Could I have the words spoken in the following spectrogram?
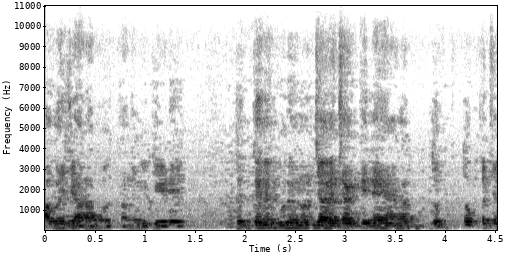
ਆਪਣੇ ਯਾਰਾਂ ਦੋਸਤਾਂ ਦੇ ਵੀ ਜਿਹੜੇ ਦਿੱਤੇ ਨੇ ਪੂਰੇ ਉਹਨਾਂ ਨੂੰ ਜਾ ਚੱਕ ਕੇ ਲਿਆਇਆ ਧੁੱਪ ਧੁੱਪ 'ਚ।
